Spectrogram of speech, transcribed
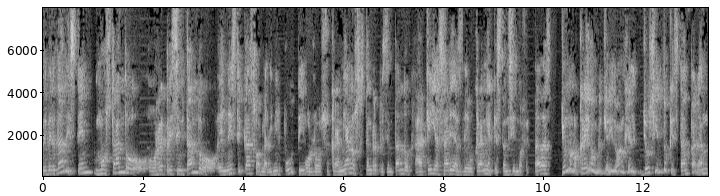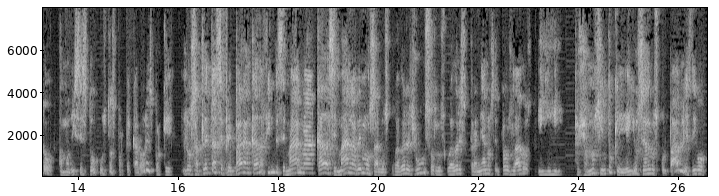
de verdad estén mostrando o representando, en este caso a Vladimir Putin, o los ucranianos estén representando a aquellas áreas de Ucrania que están siendo afectadas. Yo no lo creo, mi querido Ángel. Yo siento que están pagando, como dices tú, justos por pecadores, porque los atletas se preparan cada fin de semana, cada semana vemos a los jugadores rusos, los jugadores ucranianos en todos lados, y pues yo no siento que ellos sean los culpables. Digo,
